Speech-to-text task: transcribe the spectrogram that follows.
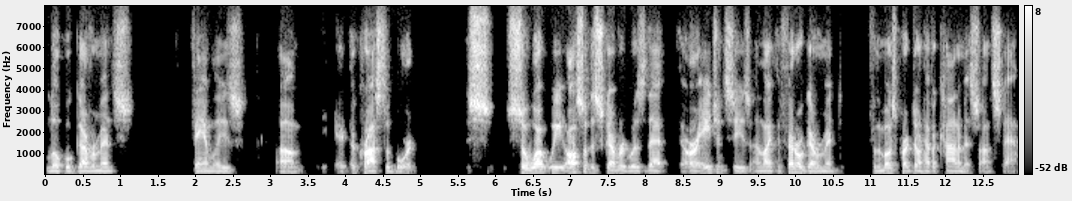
local governments, families, um, across the board. So what we also discovered was that our agencies, unlike the federal government, for the most part, don't have economists on staff.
